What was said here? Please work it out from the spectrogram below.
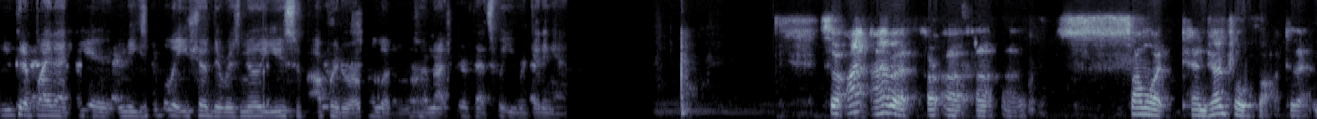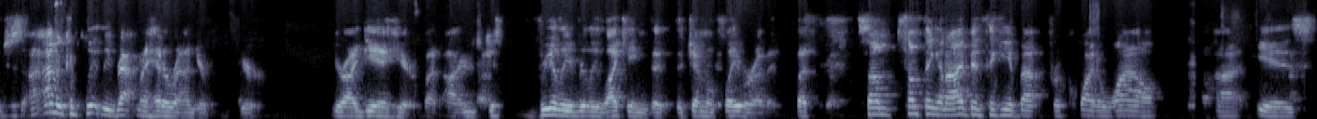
you could apply that here. In the example that you showed, there was no use of operator overloading. So I'm not sure if that's what you were getting at. So I, I have a, a, a, a somewhat tangential thought to that. Just I, I haven't completely wrapped my head around your your your idea here, but I'm just really really liking the the general flavor of it. But some something that I've been thinking about for quite a while uh, is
